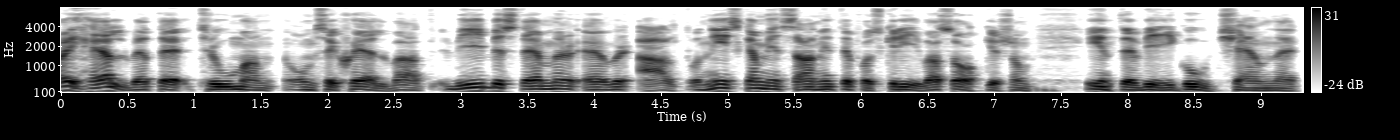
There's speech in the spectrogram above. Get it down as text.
Vad i helvete tror man om sig själva att vi bestämmer över allt och ni ska minsann inte få skriva saker som inte vi godkänner.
